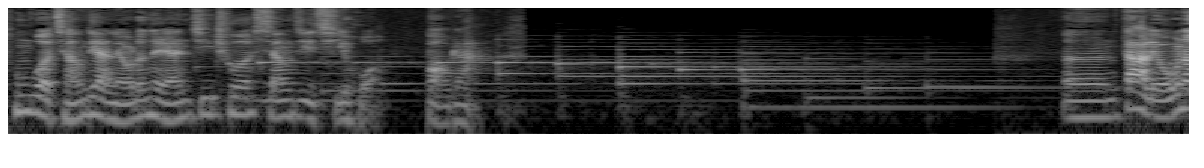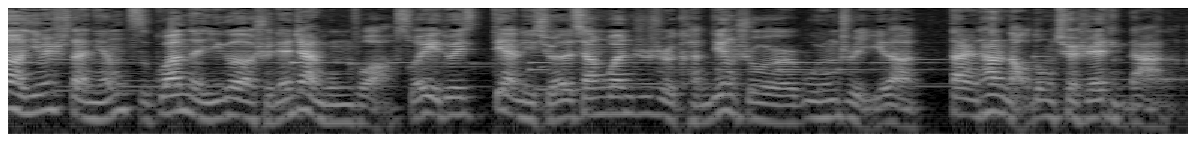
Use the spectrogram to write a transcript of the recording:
通过强电流的内燃机车相继起火爆炸。嗯，大刘呢，因为是在娘子关的一个水电站工作，所以对电力学的相关知识肯定是毋庸置疑的。但是他的脑洞确实也挺大的。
